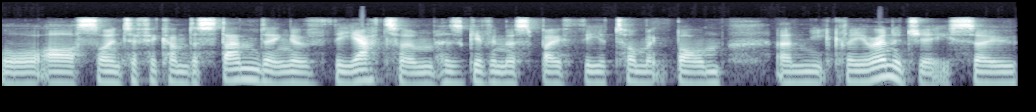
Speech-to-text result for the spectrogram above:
or our scientific understanding of the atom has given us both the atomic bomb and nuclear energy. So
